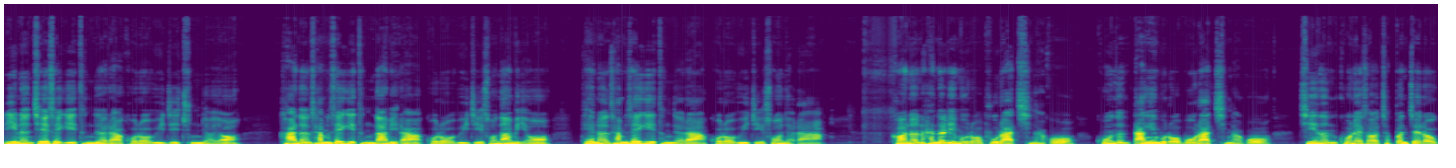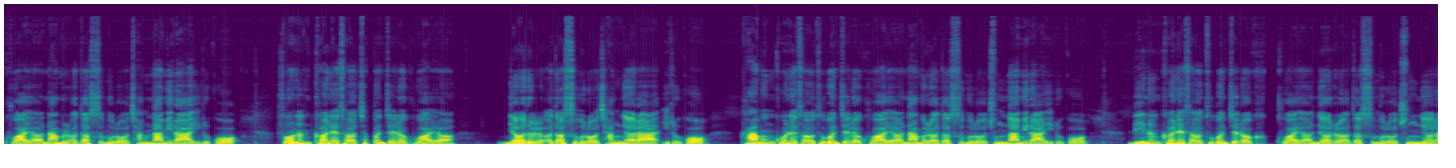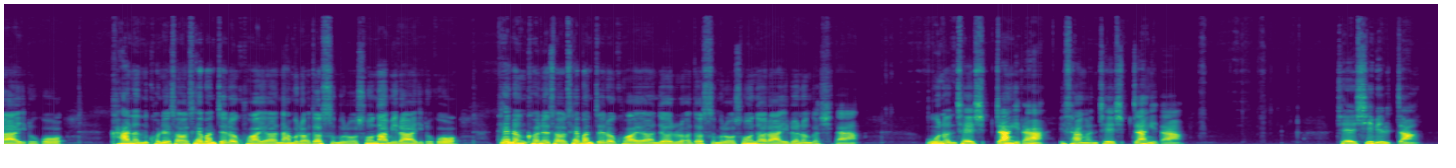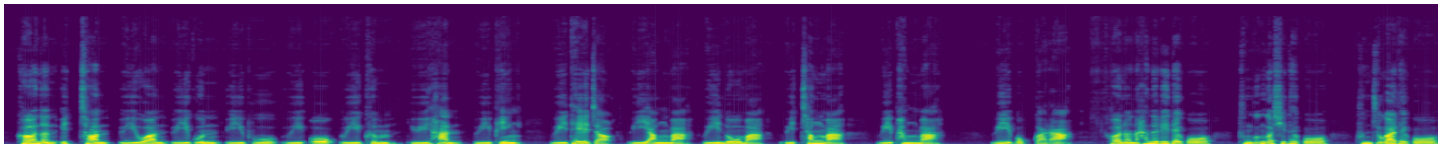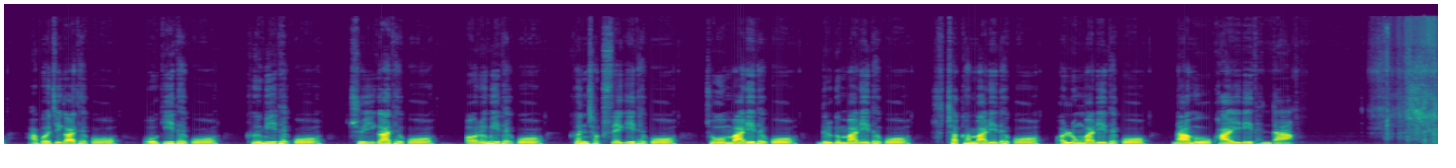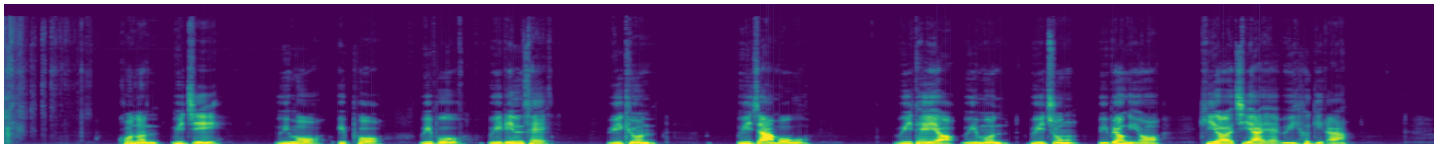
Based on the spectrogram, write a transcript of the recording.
리는 제색이 등녀라 고로 위지 중녀요. 가는 삼색이 등남이라 고로 위지 소남이요. 태는 삼색이 등녀라 고로 위지 소녀라. 거는 하늘이므로 불아칭하고 고는 땅이므로 모라칭하고 지는 곤에서 첫 번째로 구하여 남을 얻었으므로 장남이라 이르고 소는 건에서 첫 번째로 구하여 녀를 얻었으므로 장녀라 이르고 감은 곤에서 두 번째로 구하여 남을 얻었으므로 중남이라 이르고 리는 건에서 두 번째로 구하여 녀를 얻었으므로 중녀라 이르고 가는 건에서 세 번째로 구하여 남을 얻었으므로 소남이라 이르고 태는 건에서 세 번째로 구하여 녀를 얻었으므로 소녀라 이르는 것이다. 우는 제10장이라 이상은 제10장이다. 제11장 거는 위천, 위원, 위군, 위부, 위옥, 위금, 위한, 위빙, 위대적, 위양마, 위노마, 위청마, 위박마, 위목과라. 거는 하늘이 되고 둥근 것이 되고 군주가 되고 아버지가 되고 옥이 되고 금이 되고 추위가 되고 얼음이 되고 큰 적색이 되고 좋은 말이 되고 늙은 말이 되고 수척한 말이 되고 얼룩말이 되고 나무 과일이 된다. 고는 위지 위모, 위포, 위부, 위린색, 위균, 위자모우, 위대여, 위문, 위중, 위병이요. 기어 지하의 위흑이라.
